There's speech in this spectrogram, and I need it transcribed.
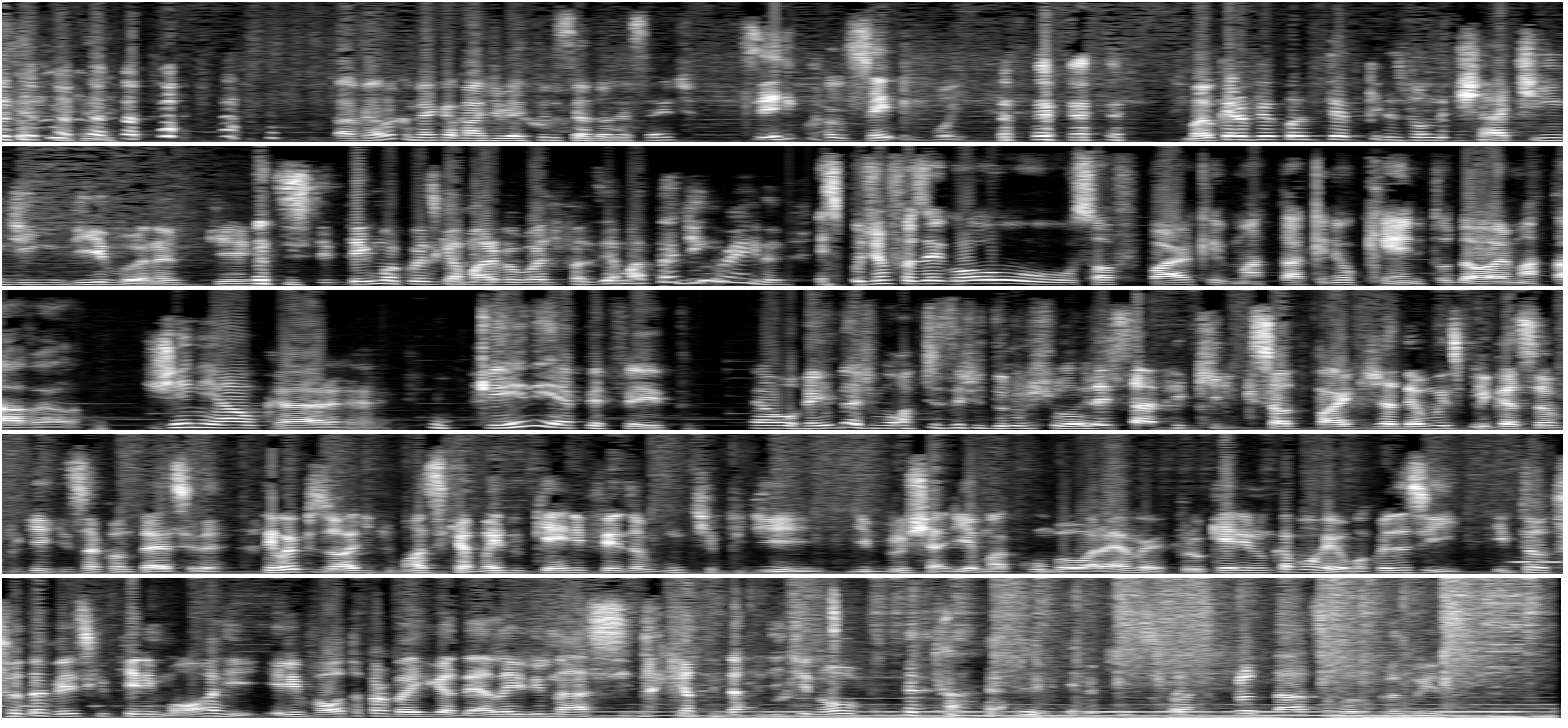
Tá vendo como é que é mais divertido ser adolescente? Sim, sempre foi. Mas eu quero ver quanto tempo que eles vão deixar a Team Jean viva, né? Porque se tem uma coisa que a Marvel gosta de fazer é matar a Jean Grey, né? Eles podiam fazer igual o South Park, matar que nem o Kenny, toda hora matava ela. Genial, cara. O Kenny é perfeito. É o rei das mortes esdrúxulas. Vocês sabem que, que South Park já deu uma explicação por que, isso acontece, né? Tem um episódio que mostra que a mãe do Kenny fez algum tipo de, de bruxaria, macumba, whatever, pro Kenny nunca morreu, uma coisa assim. Então toda vez que o Kenny morre, ele volta pra barriga dela e ele nasce daquela idade de novo. Frutaço mostrando isso.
